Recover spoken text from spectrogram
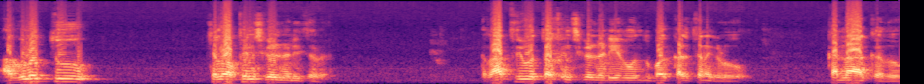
ಹಗಲೊತ್ತು ಕೆಲವು ಅಫೆನ್ಸ್ಗಳು ನಡೀತವೆ. ರಾತ್ರಿ ಹೊತ್ತು ಅಫೆನ್ಸ್ಗಳು ನಡೆಯೋದು ಒಂದು ಕಳ್ತನಗಳು ಕನ್ನ ಹಾಕೋದು,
